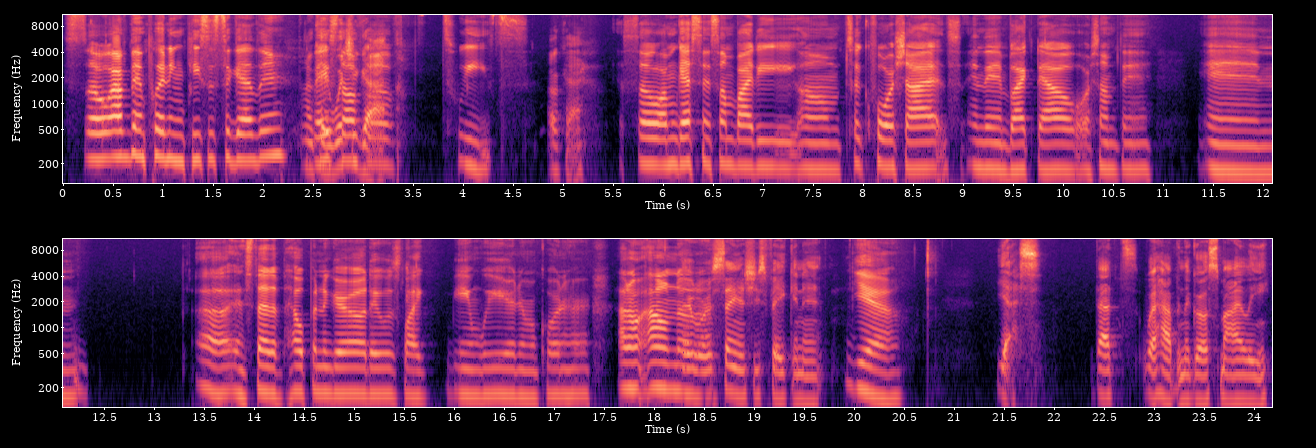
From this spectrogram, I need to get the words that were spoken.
so I've been putting pieces together Okay, based what you off got? of tweets. Okay. So I'm guessing somebody um, took four shots and then blacked out or something, and uh, instead of helping the girl, they was like being weird and recording her. I don't. I don't know. They were saying she's faking it. yeah. Yes, that's what happened. The girl Smiley.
